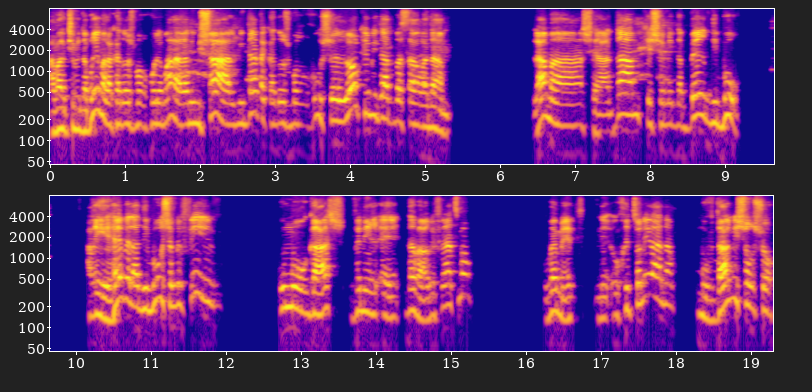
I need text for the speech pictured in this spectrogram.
אבל כשמדברים על הקדוש ברוך הוא למעלה, על הנמשל, מידת הקדוש ברוך הוא שלא כמידת בשר ודם. למה? שהאדם, כשמדבר דיבור, הרי הבל הדיבור שבפיו הוא מורגש ונראה דבר בפני עצמו. הוא באמת, הוא חיצוני לאדם, מובדל משורשו,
